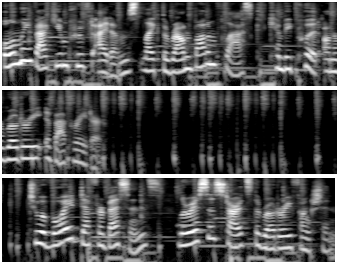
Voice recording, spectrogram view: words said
Only vacuum-proofed items, like the round bottom flask, can be put on a rotary evaporator. To avoid defervescence, Larissa starts the rotary function.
